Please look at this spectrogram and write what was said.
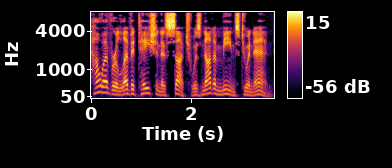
However levitation as such was not a means to an end.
